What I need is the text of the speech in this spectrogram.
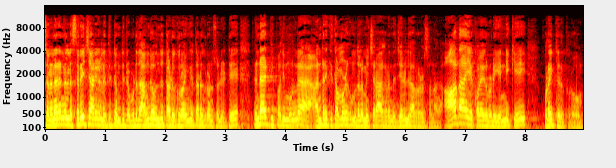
சில நேரங்களில் சிறைச்சாலைகளில் திட்டம் தீட்டப்படுது அங்கே வந்து தடுக்கிறோம் இங்கே தடுக்கிறோம்னு சொல்லிட்டு ரெண்டாயிரத்தி பதிமூணில் அன்றைக்கு தமிழக முதலமைச்சராக இருந்த ஜெயலலிதா அவர்கள் சொன்னாங்க. ஆதாய கொலைகளுடைய எண்ணிக்கையை குறைத்திருக்கிறோம்.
